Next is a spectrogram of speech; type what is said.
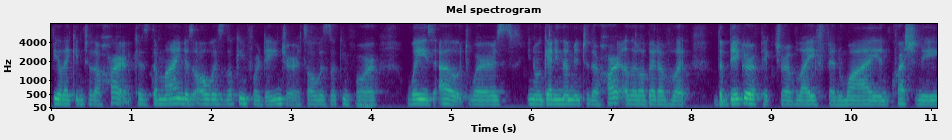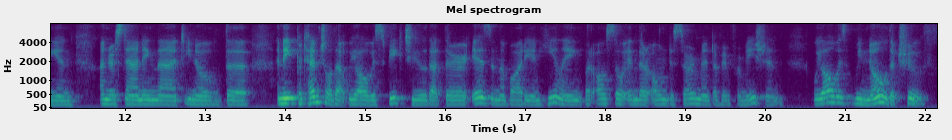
feel like into the heart because the mind is always looking for danger it's always looking for mm-hmm ways out whereas you know getting them into their heart a little bit of like the bigger picture of life and why and questioning and understanding that you know the innate potential that we always speak to that there is in the body and healing but also in their own discernment of information. We always we know the truth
